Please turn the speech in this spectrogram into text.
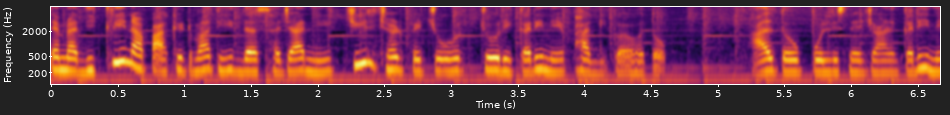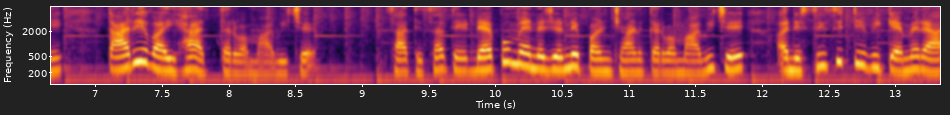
તેમના દીકરીના પાકીટમાંથી દસ હજારની ચીલ ઝડપે ચોર, ચોરી કરીને ભાગી ગયો હતો. હાલ તો પોલીસને જાણ કરીને કાર્યવાહી હાથ ધરવામાં આવી છે. સાથે સાથે ડેપો મેનેજરને પણ જાણ કરવામાં આવી છે અને સીસીટીવી કેમેરા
